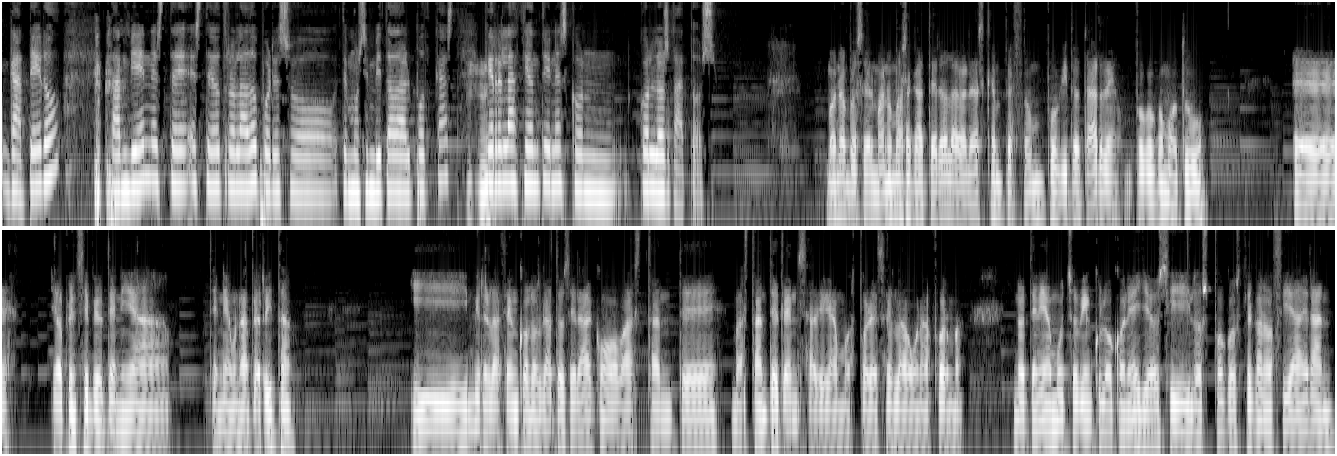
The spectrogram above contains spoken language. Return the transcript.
gatero, también este, este otro lado, por eso te hemos invitado al podcast. ¿Qué relación tienes con, con, los gatos? Bueno, pues el Manu más gatero la verdad es que empezó un poquito tarde, un poco como tú. Eh, yo al principio tenía, tenía una perrita y mi relación con los gatos era como bastante, bastante tensa, digamos, por decirlo de alguna forma no tenía mucho vínculo con ellos y los pocos que conocía eran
